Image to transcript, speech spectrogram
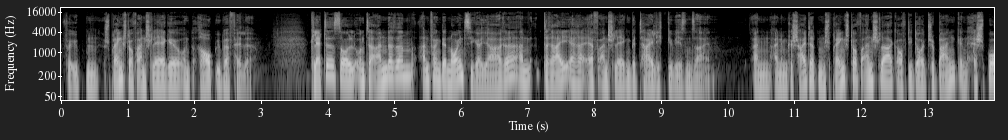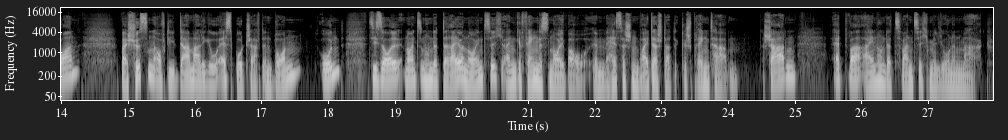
verübten Sprengstoffanschläge und Raubüberfälle. Klette soll unter anderem Anfang der 90er Jahre an drei RAF-Anschlägen beteiligt gewesen sein an einem gescheiterten Sprengstoffanschlag auf die Deutsche Bank in Eschborn, bei Schüssen auf die damalige US-Botschaft in Bonn und sie soll 1993 einen Gefängnisneubau im hessischen Weiterstadt gesprengt haben. Schaden etwa 120 Millionen Mark.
